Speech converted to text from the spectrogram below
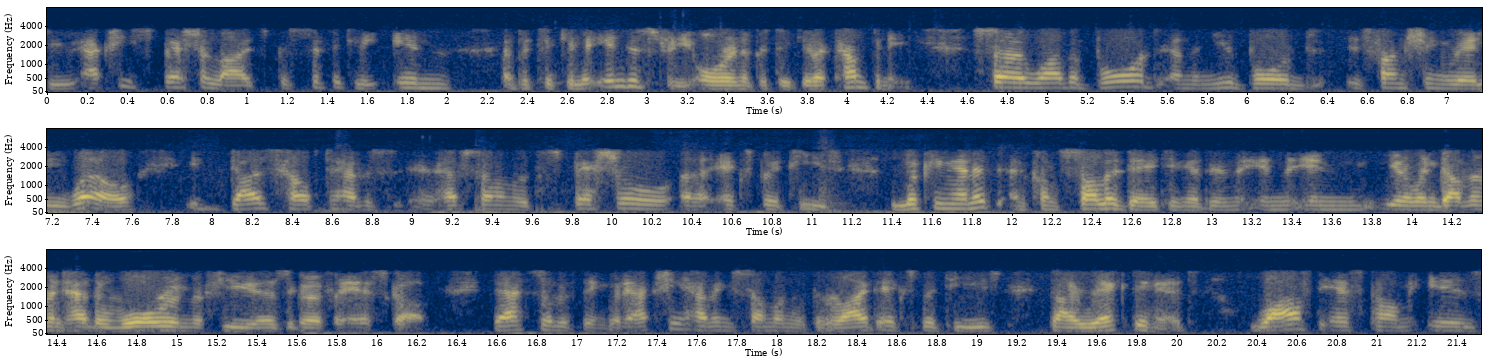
who actually specialize specifically in a particular industry or in a particular company. So while the board and the new board is functioning really well, it does help to have have someone with special uh, expertise looking at it and consolidating it. In, in in you know when government had the war room a few years ago for Eskom, that sort of thing. But actually having someone with the right expertise directing it, whilst Eskom is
